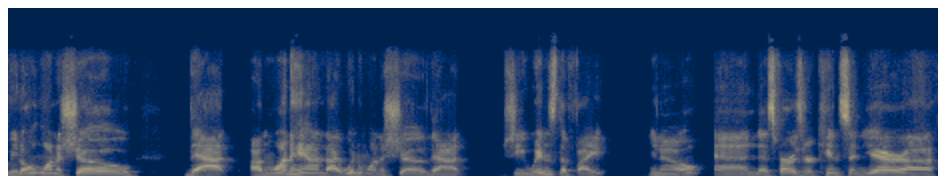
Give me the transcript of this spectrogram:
We don't want to show that. On one hand, I wouldn't want to show that she wins the fight, you know. And as far as her quinceanera,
